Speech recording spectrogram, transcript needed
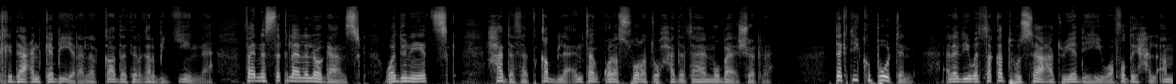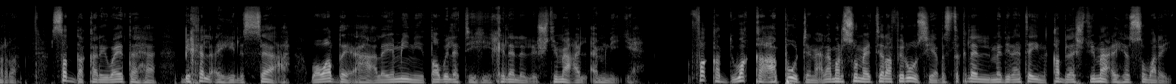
خداع كبيرة للقادة الغربيين فإن استقلال لوغانسك ودونيتسك حدثت قبل أن تنقل الصورة حدثها المباشر. تكتيك بوتين الذي وثقته ساعة يده وفضح الأمر صدق روايتها بخلعه للساعة ووضعها على يمين طاولته خلال الاجتماع الأمني. فقد وقع بوتين على مرسوم اعتراف روسيا باستقلال المدينتين قبل اجتماعه الصوري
